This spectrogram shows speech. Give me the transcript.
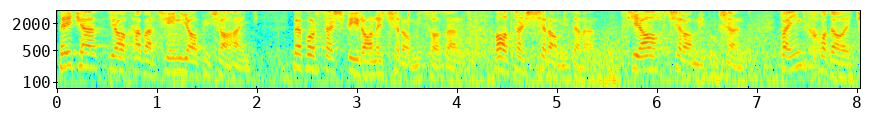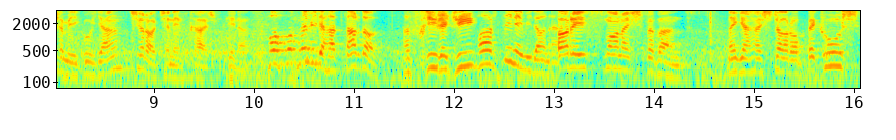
پیک است یا خبرچین یا پیشاهنگ بپرسش ویرانه چرا می‌سازند آتش چرا می‌زنند سیاه چرا میپوشند و این خدای که می‌گویند چرا چنین خشمگین است؟ پاسخ نمی‌دهد سردار. از خیرگی؟ پارسی نمی‌داند. آره ریسمانش ببند. نگهش دار و بکوش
